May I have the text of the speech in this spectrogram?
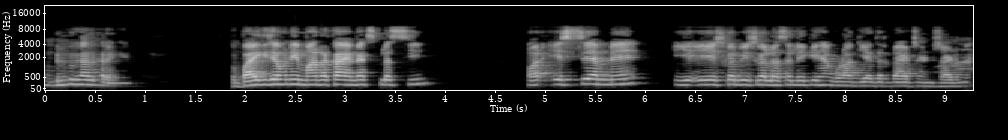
ज्ञात करेंगे। तो बाई की जगह हमने मान रखा है एम एक्स प्लस सी और इससे हमने ये ए स्क्वायर बी स्क्वायर लस लेके यहाँ गुणा किया इधर राइट हैंड साइड में,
